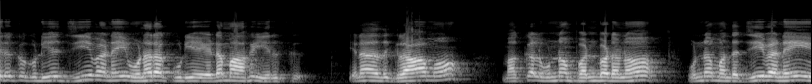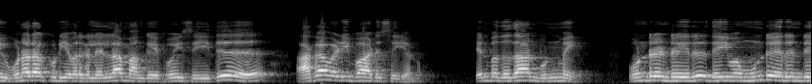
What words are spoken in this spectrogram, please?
இருக்கக்கூடிய ஜீவனை உணரக்கூடிய இடமாக இருக்கு. ஏன்னா அது கிராமம் மக்கள் இன்னும் பண்படணும். இன்னும் அந்த ஜீவனை உணரக்கூடியவர்கள் எல்லாம் அங்கே போய் செய்து அக வழிபாடு செய்யணும். என்பதுதான் உண்மை. ஒன்றென்று இரு தெய்வம் உண்டு என்று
